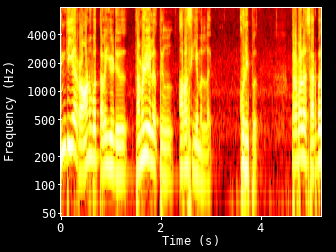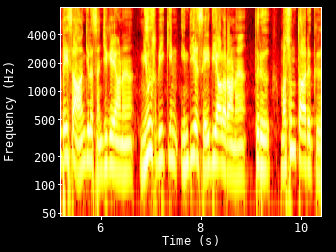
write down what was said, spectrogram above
இந்திய இராணுவ தலையீடு தமிழீழத்தில் அவசியமில்லை. குறிப்பு பிரபல சர்வதேச ஆங்கில சஞ்சிகையான நியூஸ் வீக்கின் இந்திய செய்தியாளரான திரு. மசும்தாருக்கு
